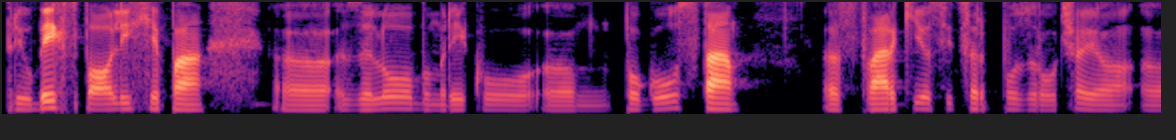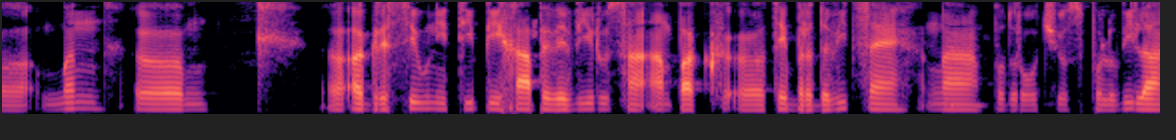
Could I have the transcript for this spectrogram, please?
pri obeh spolih je pa uh, zelo, bom rekel, um, pogosta stvar, ki jo sicer povzročajo uh, manj um, agresivni tipi HPV virusa, ampak uh, te bradavice na področju spolovila,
